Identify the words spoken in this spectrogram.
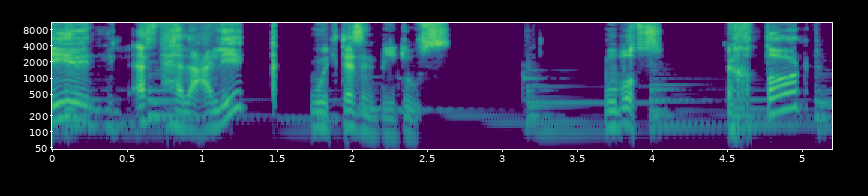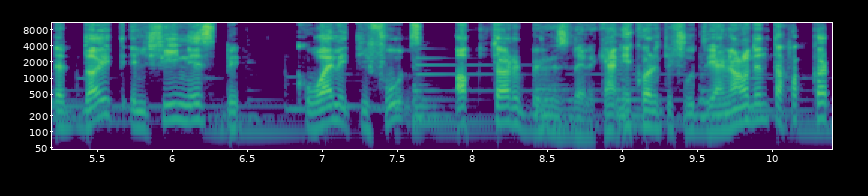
إيه الأسهل عليك والتزم بيه. دوس. وبص اختار الدايت اللي فيه نسبة quality food أكتر بالنسبة لك. يعني إيه quality food يعني اقعد أنت فكر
